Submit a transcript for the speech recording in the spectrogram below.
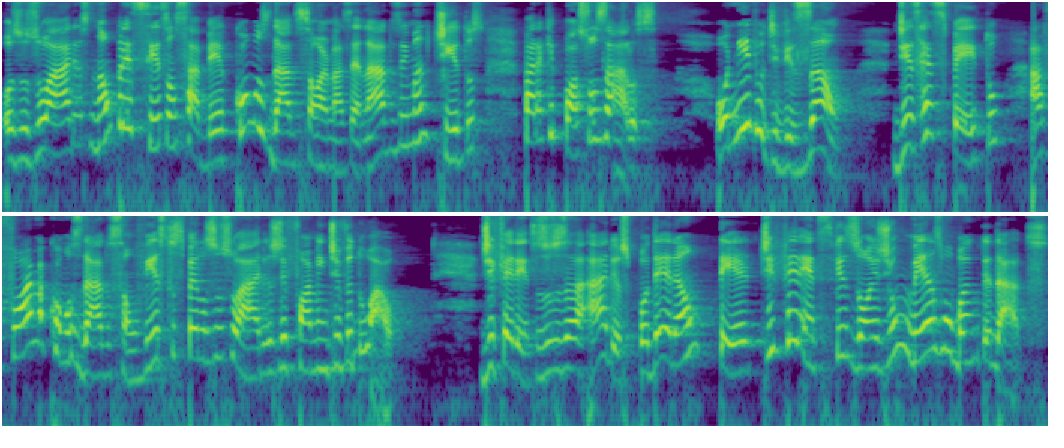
os usuários não precisam saber como os dados são armazenados e mantidos para que possam usá-los. O nível de visão diz respeito à forma como os dados são vistos pelos usuários de forma individual. Diferentes usuários poderão ter diferentes visões de um mesmo banco de dados.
